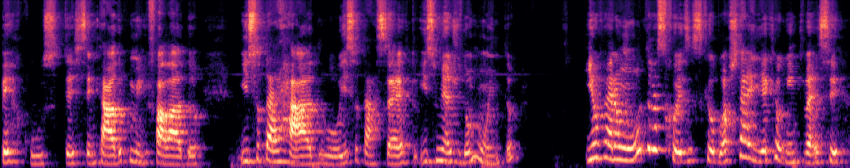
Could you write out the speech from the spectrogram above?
percurso ter sentado comigo e falado isso tá errado ou isso tá certo, isso me ajudou muito. E houveram outras coisas que eu gostaria que alguém tivesse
